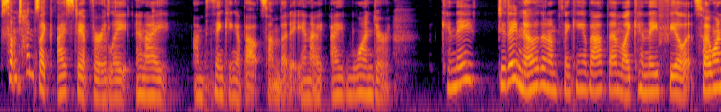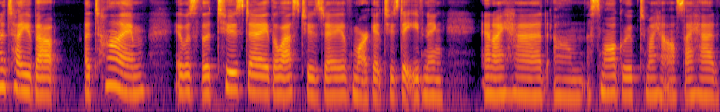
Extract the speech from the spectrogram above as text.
sometimes like I stay up very late and I I'm thinking about somebody and I I wonder, can they do they know that I'm thinking about them? Like can they feel it? So I want to tell you about a time. It was the Tuesday, the last Tuesday of market, Tuesday evening and I had um, a small group to my house. I had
